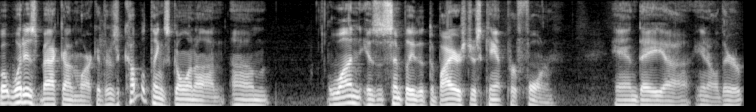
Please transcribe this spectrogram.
But what is back on market? There's a couple things going on. Um, one is simply that the buyers just can't perform, and they, uh, you know, they're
